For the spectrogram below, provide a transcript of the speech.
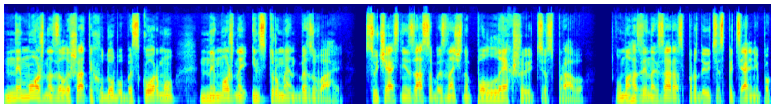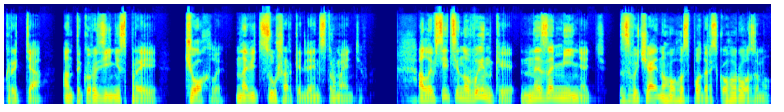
не можна залишати худобу без корму, не можна й інструмент без уваги. Сучасні засоби значно полегшують цю справу. У магазинах зараз продаються спеціальні покриття, антикорозійні спреї, чохли, навіть сушарки для інструментів. Але всі ці новинки не замінять звичайного господарського розуму.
